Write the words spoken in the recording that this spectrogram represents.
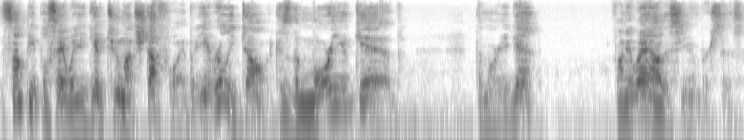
some people say, well, you give too much stuff away, but you really don't because the more you give, the more you get. Funny way how this universe is.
